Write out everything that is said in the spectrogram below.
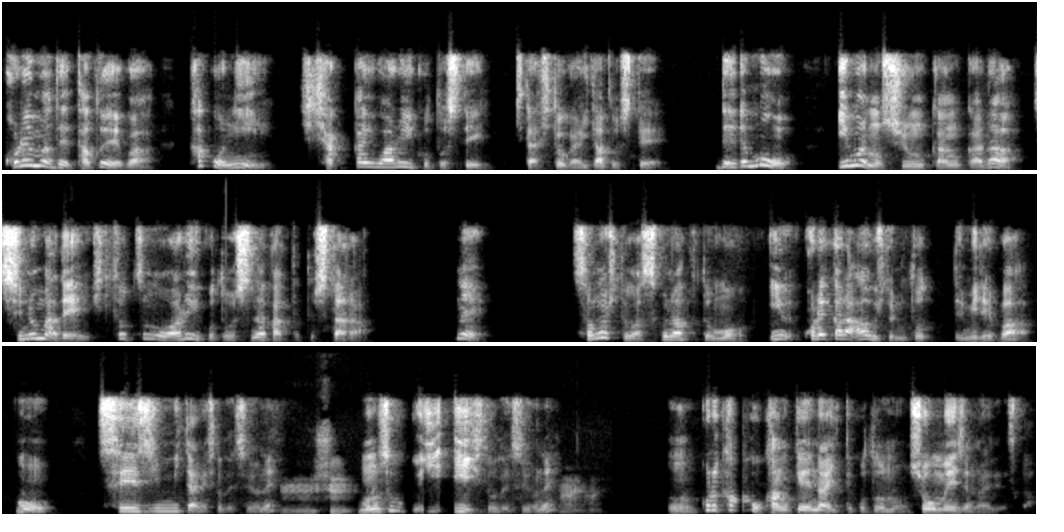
これまで例えば過去に100回悪いことをしてきた人がいたとしてでも今の瞬間から死ぬまで一つも悪いことをしなかったとしたらねその人は少なくともいこれから会う人にとってみればもう成人みたいな人ですよね。うん。ものすごくいいいい人ですよね、はいはい。うん、これ過去関係ないってことの証明じゃないですか。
